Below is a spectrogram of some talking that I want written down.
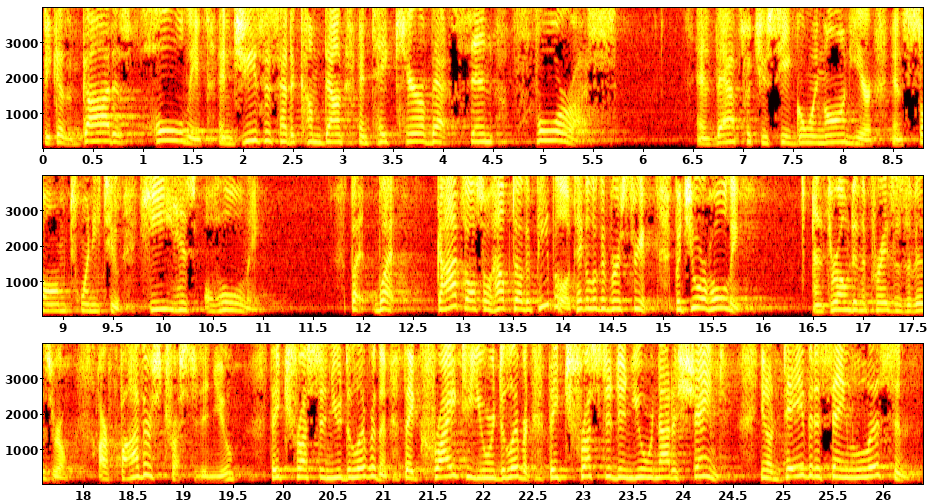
because God is holy and Jesus had to come down and take care of that sin for us. And that's what you see going on here in Psalm 22. He is holy. But what? God's also helped other people. Take a look at verse 3. But you are holy enthroned in the praises of Israel. Our fathers trusted in you. They trusted in you, delivered them. They cried to you and delivered. They trusted in you, were not ashamed. You know, David is saying, listen,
